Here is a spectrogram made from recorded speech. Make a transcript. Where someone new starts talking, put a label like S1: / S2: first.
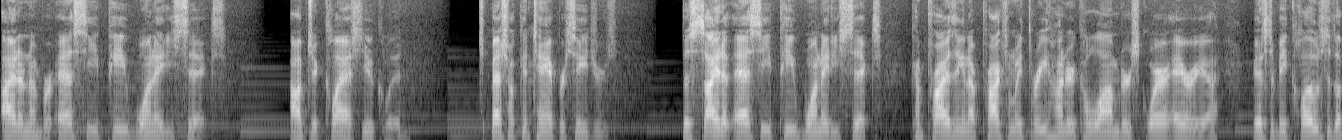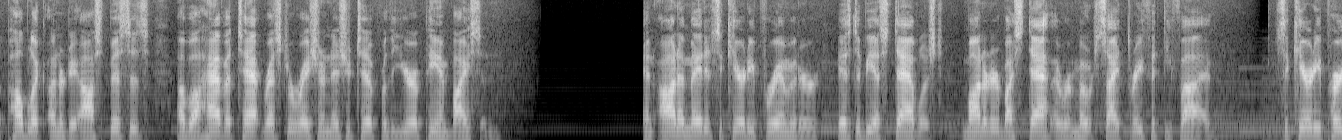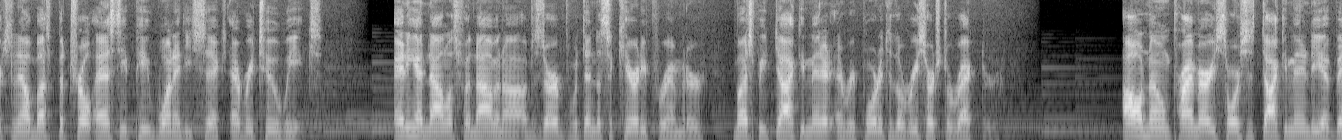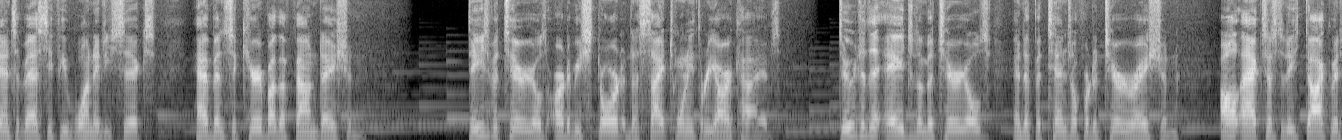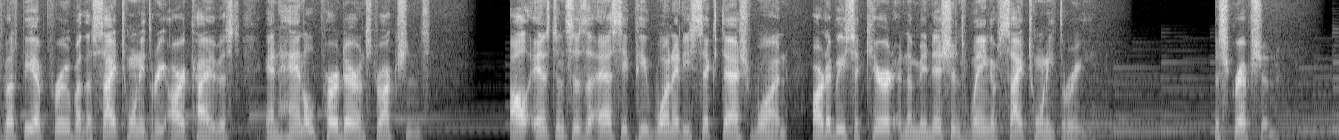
S1: Item Number SCP-186 Object Class Euclid Special Containment Procedures The site of SCP-186, comprising an approximately 300 km square area, is to be closed to the public under the auspices of a Habitat Restoration Initiative for the European Bison. An automated security perimeter is to be established, monitored by staff at Remote Site-355. Security personnel must patrol SCP-186 every two weeks. Any anomalous phenomena observed within the security perimeter must be documented and reported to the Research Director. All known primary sources documenting the events of SCP-186 have been secured by the Foundation. These materials are to be stored in the Site-23 archives. Due to the age of the materials and the potential for deterioration, all access to these documents must be approved by the Site-23 Archivist and handled per their instructions. All instances of SCP-186-1 are to be secured in the munitions wing of Site-23. Description:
